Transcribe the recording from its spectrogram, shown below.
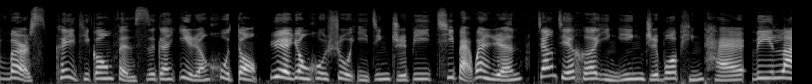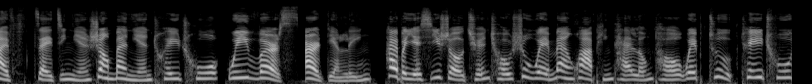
Weverse 可以提供粉丝跟艺人互动，月用户数已经直逼七百万人。将结合影音直播平台 V Live，在今年上半年推出 V Verse 二点零。Hype 也携手全球数位漫画平台龙头 Webtoon，推出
